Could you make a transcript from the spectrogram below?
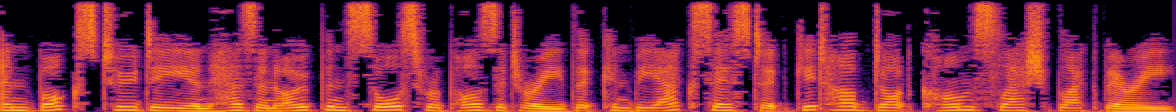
and Box2D and has an open-source repository that can be accessed at github.com blackberry.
